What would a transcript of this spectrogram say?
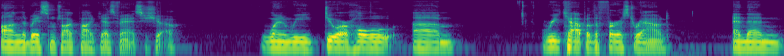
on the Basement Talk Podcast Fantasy Show when we do our whole um, recap of the first round and then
